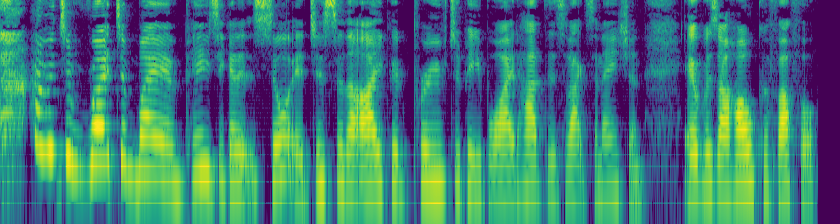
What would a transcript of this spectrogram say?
having to write to my MP to get it sorted just so that I could prove to people I'd had this vaccination. It was a whole kerfuffle.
